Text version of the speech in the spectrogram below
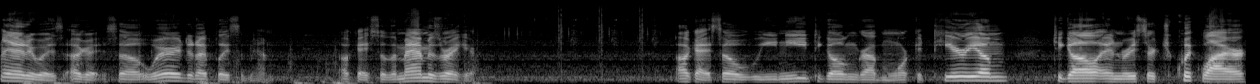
Anyways, okay, so where did I place the MAM? Okay, so the MAM is right here. Okay, so we need to go and grab more Caterium to go and research Quickwire,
